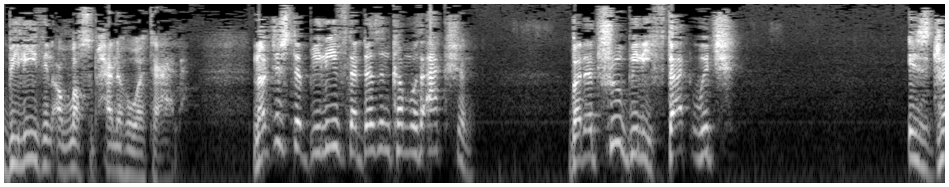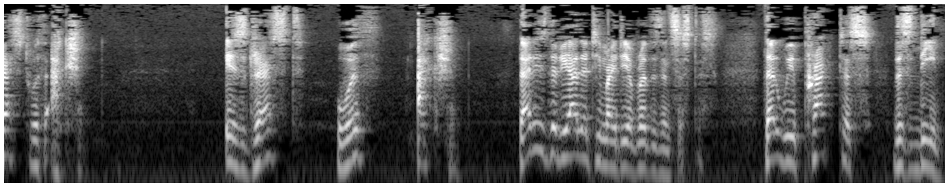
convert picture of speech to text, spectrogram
believe in Allah subhanahu wa ta'ala. Not just a belief that doesn't come with action, but a true belief, that which is dressed with action. Is dressed with action. That is the reality, my dear brothers and sisters. That we practice this deen.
